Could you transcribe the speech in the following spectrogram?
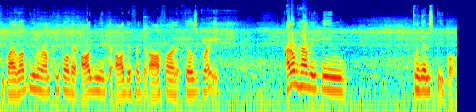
people. I love being around people. They're all unique, they're all different, they're all fun. It feels great. I don't have anything against people.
